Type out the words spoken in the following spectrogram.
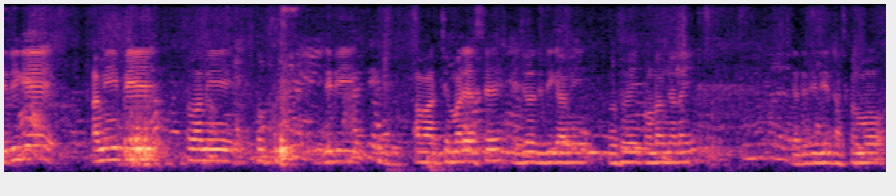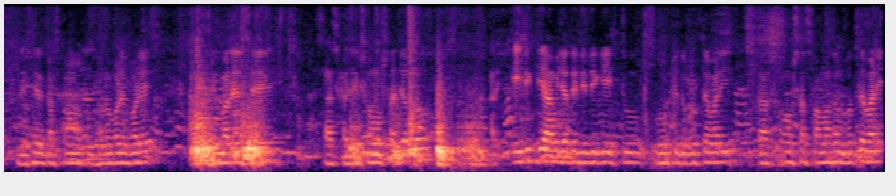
দিদিকে আমি পেয়ে তো আমি খুব খুশি দিদি আমার চেম্বারে আসছে এই জন্য দিদিকে আমি প্রথমেই প্রণাম জানাই। যাতে দিদির কাজকর্ম, দেশের কাজকর্ম খুব ভালো করে আমার চেম্বারে এসে তার শারীরিক সমস্যার জন্য আর এই দিক দিয়ে আমি যাতে দিদিকে একটু উপকৃত করতে পারি, তার সমস্যার সমাধান করতে পারি,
